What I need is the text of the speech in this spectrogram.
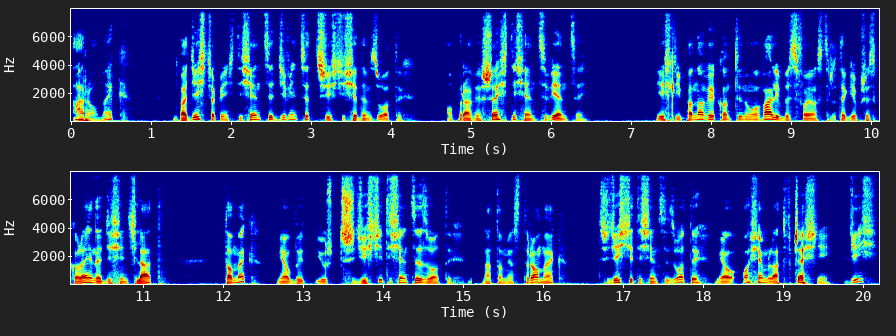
A Romek? 25 937 zł o prawie 6 tysięcy więcej. Jeśli panowie kontynuowaliby swoją strategię przez kolejne 10 lat, Tomek miałby już 30 tysięcy złotych, natomiast Romek 30 tysięcy złotych miał 8 lat wcześniej. Dziś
